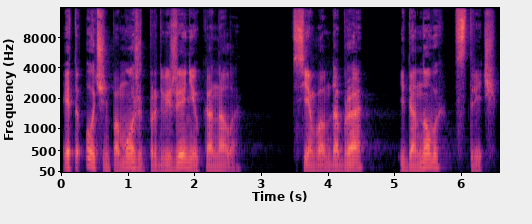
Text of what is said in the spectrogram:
Это очень поможет продвижению канала. Всем вам добра и до новых встреч!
